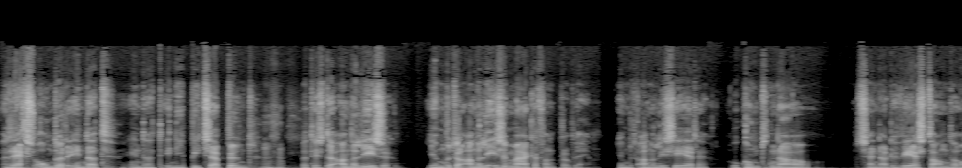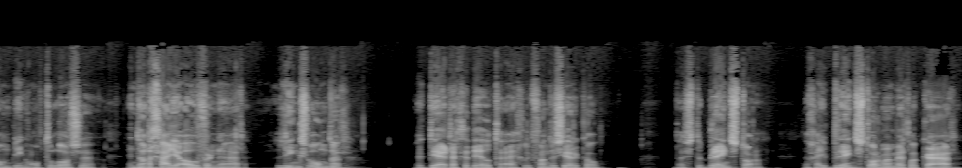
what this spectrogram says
rechtsonder in, dat, in, dat, in die pizzapunt. Mhm. Dat is de analyse. Je moet een analyse maken van het probleem. Je moet analyseren, hoe komt het nou? Wat zijn nou de weerstanden om dingen op te lossen? En dan ga je over naar linksonder, het derde gedeelte eigenlijk van de cirkel. Dat is de brainstorm. Dan ga je brainstormen met elkaar.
